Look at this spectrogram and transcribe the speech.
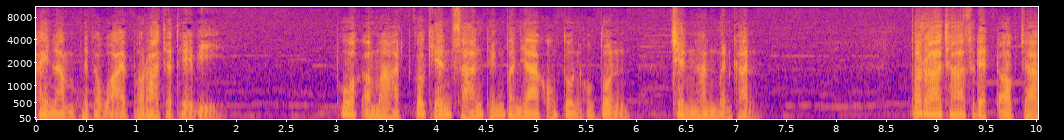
ให้นำไปถวายพระราชเทวี พวกอมาตก็เขียนสารถึงปัญญาของตนของตน เช่นนั้นเหมือนกัน พระราชาเสด็จออกจาก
